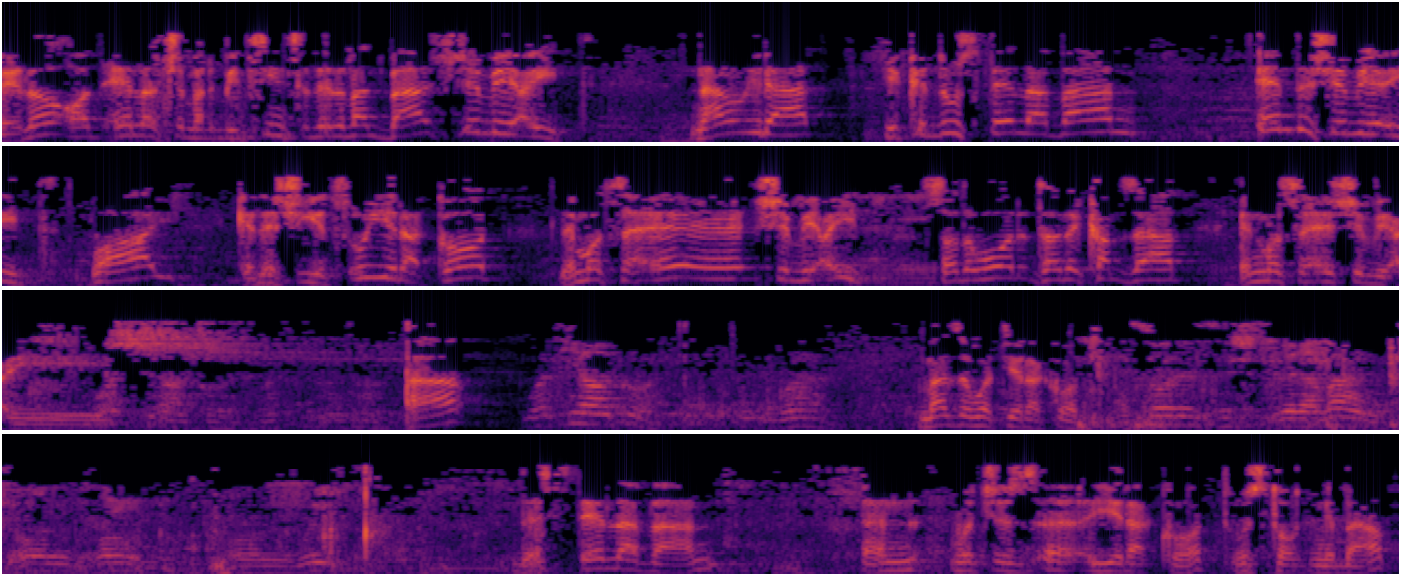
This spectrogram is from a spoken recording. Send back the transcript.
Velo od ela shemarbitzin tzedei levan b'shiv'it. Not only that, you can do stei lavan in the shiv'it. Why? Kedesh yitz'u yirakot lemotzei shiv'it. So the water so it comes out in motzei shiv'it. Ah. What's Yaakov? מה זה what ירקות? The stel lavan, and which is uh, yirakot, was talking about,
